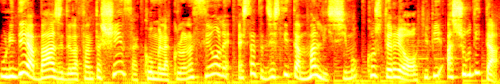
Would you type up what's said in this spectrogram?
Un'idea base della fantascienza, come la clonazione, è stata gestita malissimo con stereotipi, assurdità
